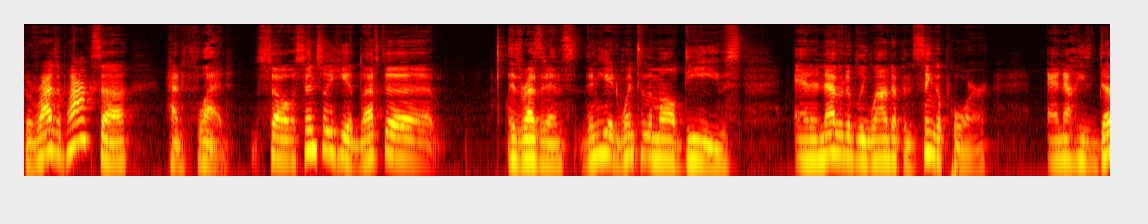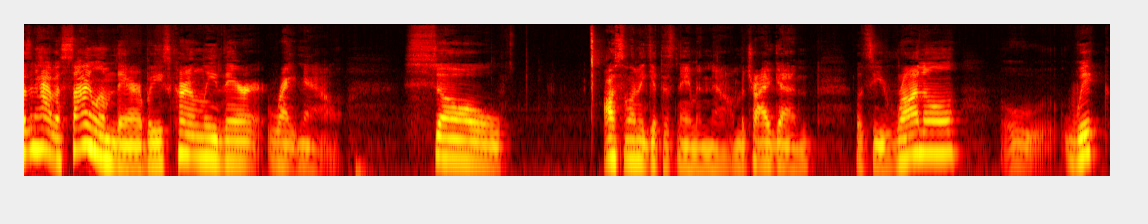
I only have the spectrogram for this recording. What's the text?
But Rajapaksa had fled. So essentially, he had left uh, his residence. Then he had went to the Maldives and inevitably wound up in Singapore. And now he doesn't have asylum there, but he's currently there right now. So, also, let me get this name in now. I'm to try again. Let's see. Ronald Wick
